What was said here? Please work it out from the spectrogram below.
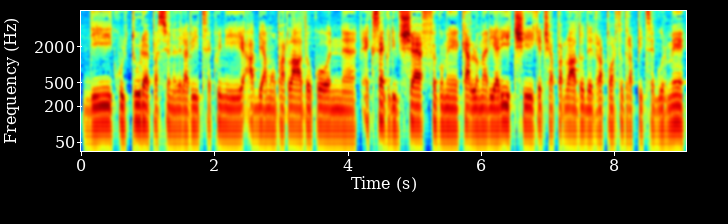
di cultura e passione della pizza. E quindi abbiamo parlato con executive chef come Carlo Maria Ricci che ci ha parlato del rapporto tra pizza e gourmet.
